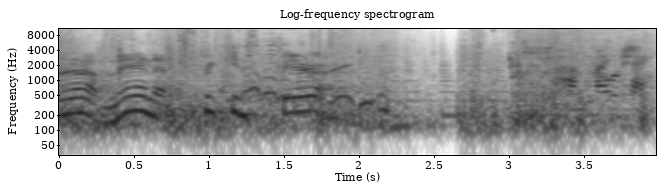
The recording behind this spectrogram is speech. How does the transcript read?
Ah man, that freaking bear. You have my thanks.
